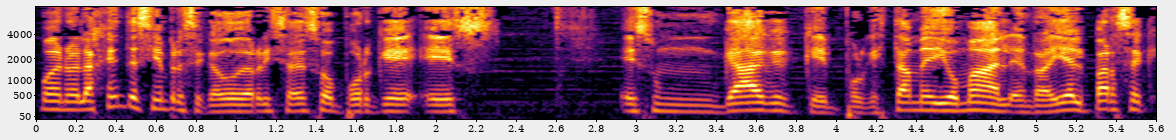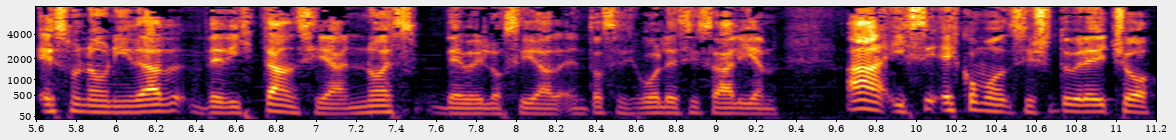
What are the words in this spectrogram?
Bueno, la gente siempre se cagó de risa de eso porque es es un gag que porque está medio mal, en realidad el parsec es una unidad de distancia, no es de velocidad. Entonces si vos le decís a alguien, ah, y si, es como si yo te hubiera dicho,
